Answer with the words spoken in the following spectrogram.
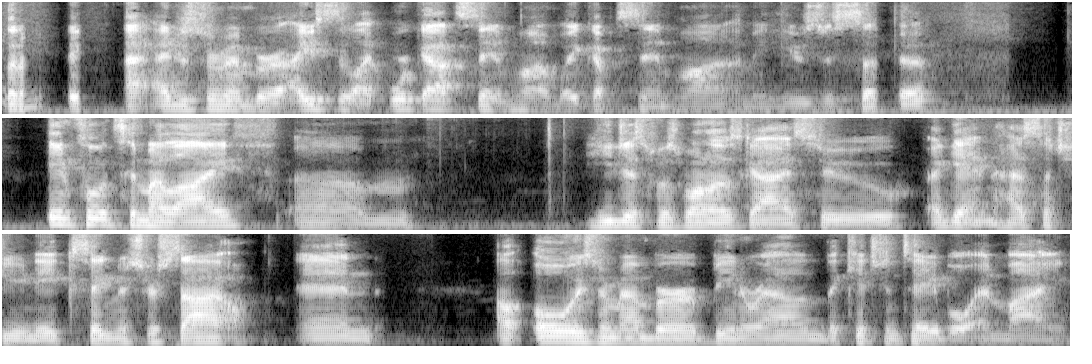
what I. I I just remember I used to like work out Sam Hunt, wake up Sam Hunt. I mean, he was just such a influence in my life. Um, he just was one of those guys who, again, has such a unique signature style. And I'll always remember being around the kitchen table and my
